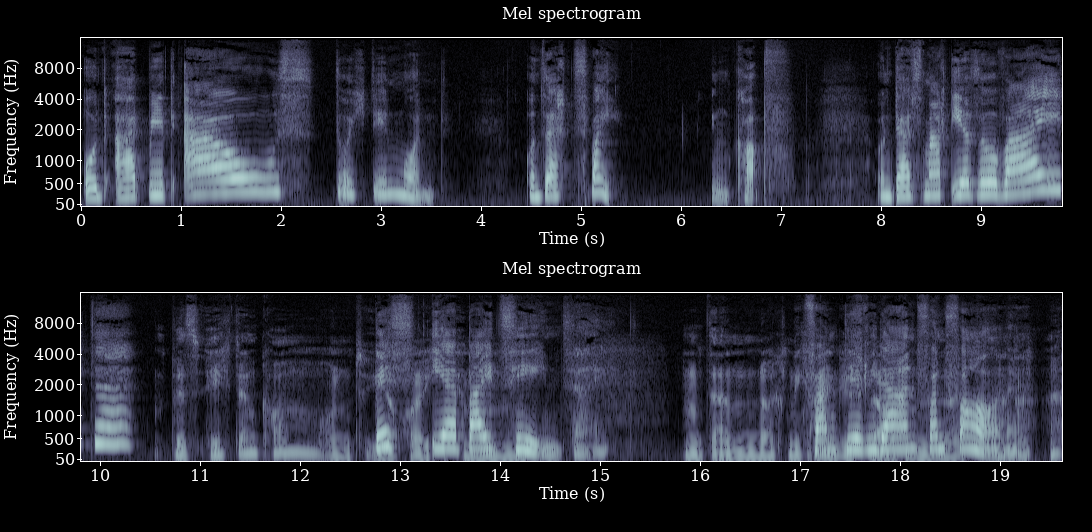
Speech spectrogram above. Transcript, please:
und atmet aus durch den Mund und sagt zwei im Kopf. Und das macht ihr so weiter, Bis ich dann komme und bis ihr euch ihr bei zehn seid. und dann noch nicht Fangt ihr wieder an von seid. vorne.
